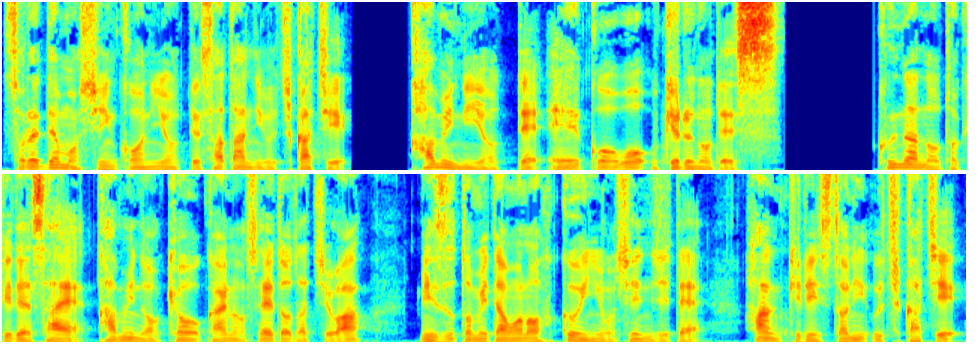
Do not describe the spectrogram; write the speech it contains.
それでも信仰によってサタンに打ち勝ち、神によって栄光を受けるのです。苦難の時でさえ神の教会の生徒たちは、水と御霊の福音を信じて、反キリストに打ち勝ち、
